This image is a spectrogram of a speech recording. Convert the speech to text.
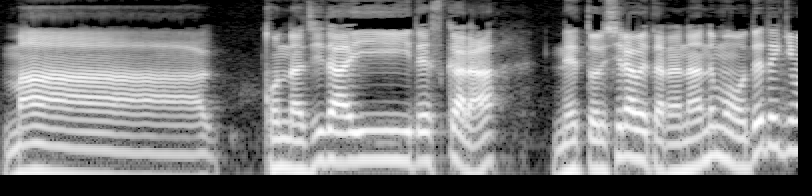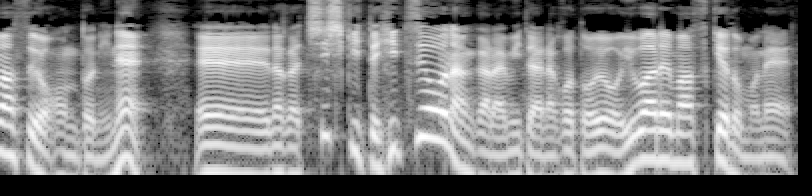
まあ、こんな時代ですから、ネットで調べたら何でも出てきますよ、本当にね。えー、だから知識って必要なんからみたいなことをよう言われますけどもね。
